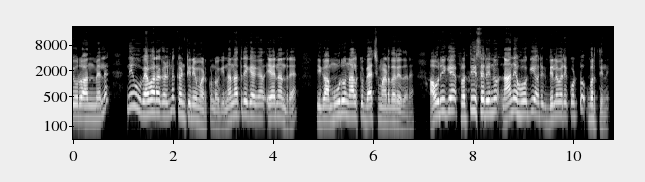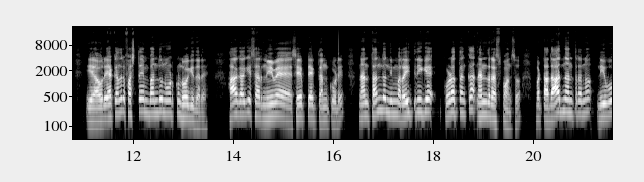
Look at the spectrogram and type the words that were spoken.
ಇವರು ಅಂದಮೇಲೆ ನೀವು ವ್ಯವಹಾರಗಳನ್ನ ಕಂಟಿನ್ಯೂ ಮಾಡ್ಕೊಂಡು ಹೋಗಿ ನನ್ನ ಹತ್ರ ಈಗ ಏನಂದರೆ, ಈಗ ಮೂರು, ನಾಲ್ಕು ಬ್ಯಾಚ್ ಮಾಡ್ದಾರೆ ಇದ್ದಾರೆ ಅವರಿಗೆ ಪ್ರತಿ ಸರಿನೂ ನಾನೇ ಹೋಗಿ ಅವ್ರಿಗೆ ಡೆಲಿವರಿ ಕೊಟ್ಟು ಬರ್ತೀನಿ. ಅವರು ಯಾಕಂದರೆ ಫಸ್ಟ್ ಟೈಮ್ ಬಂದು ನೋಡ್ಕೊಂಡು ಹೋಗಿದ್ದಾರೆ. ಹಾಗಾಗಿ ಸರ್ ನೀವೇ ಸೇಫ್ಟಿಯಾಗಿ ತಂದು ಕೊಡಿ ನಾನು ತಂದು ನಿಮ್ಮ ರೈತರಿಗೆ ಕೊಡೋ ತನಕ ನನ್ನದು ರೆಸ್ಪಾನ್ಸು ಬಟ್ ಅದಾದ ನಂತರನೂ ನೀವು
